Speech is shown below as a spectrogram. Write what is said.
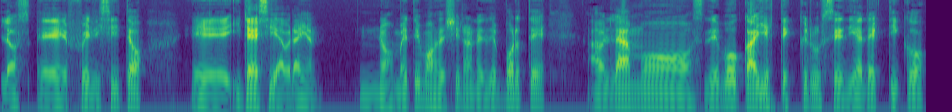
los eh, felicito. Eh, y te decía Brian nos metemos de lleno en el deporte hablamos de Boca y este cruce dialéctico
